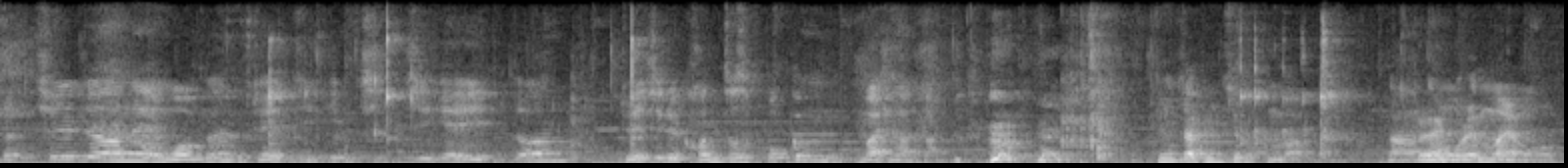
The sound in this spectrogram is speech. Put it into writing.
며칠 전에 먹은 돼지김치찌개에 있던 돼지를 건져서 볶은 맛이 난다 진짜 김치볶음밥 나 그래? 너무 오랜만에 먹어본다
